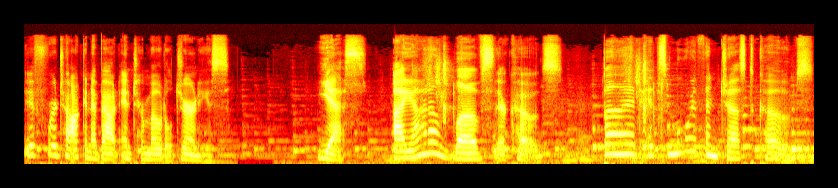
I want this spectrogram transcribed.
if we're talking about intermodal journeys. Yes, IATA loves their codes, but it's more than just codes.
